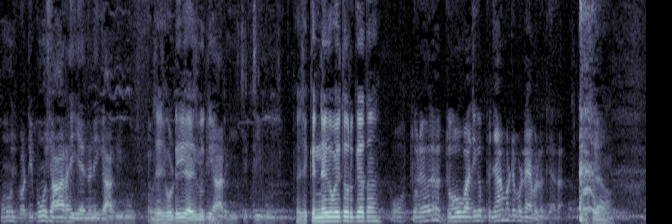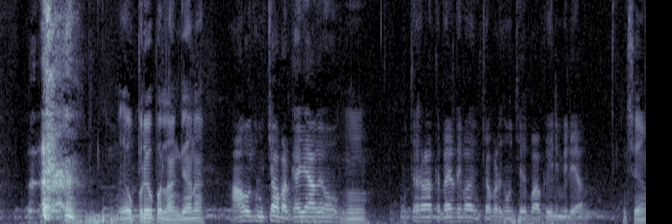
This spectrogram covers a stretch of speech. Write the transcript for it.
ਪੂੰਛ ਵੱਡੀ ਪੂੰਛ ਆ ਰਹੀ ਹੈ ਇਹਨਾਂ ਦੀ ਆ ਗਈ ਪੂੰਛ। ਅੱਛਾ ਛੋਟੀ ਆਈ ਵੀ ਤੀ ਆ ਰਹੀ ਚਿੱਟੀ ਪੂੰਛ। ਅੱਛਾ ਕਿੰਨੇ ਕੁ ਵਜੇ ਤੁਰ ਗਿਆ ਤਾਂ? ਉਹ ਤੁਰੇ ਉਹਦੇ 2 ਵਜੇ ਕੇ 50 ਮਿੰਟ ਪਰ ਟਾਈਮ ਲੱਗਿਆ ਦਾ ਅੱਛਾ ਉੱਪਰੇ ਉੱਪਰ ਲੰਘ ਗਿਆ ਨਾ? ਹਾਂ ਉਹ ਉੱਚਾ ਵੜ ਗਿਆ ਜਾ ਕੇ ਉਹ। ਹੂੰ। ਉੱਚਾ ਸਾਲਾ ਦੁਪਹਿਰ ਦੇ ਬਾਅਦ ਉੱਚਾ ਵੜ ਗਿਆ ਉੱਚੇ ਫੇਰ ਨਹੀਂ ਮਿਲਿਆ। ਅੱਛਾ।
